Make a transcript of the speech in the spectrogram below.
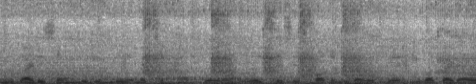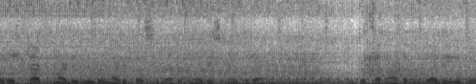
ನೀವು ಗಾಡಿ ಸೌಂಡ್ ಬಂದು ಎಲ್ಲ ಚೆಕ್ ಮಾಡ್ಕೊಳ್ಳಿ ವೈಟ್ ಸಿ ಸ್ಪಾಟಲ್ಲಿ ಇದಾಗುತ್ತೆ ಇವಾಗ ಗಾಡಿ ಅವರು ಸ್ಟಾರ್ಟ್ ಮಾಡಿ ವೀಡಿಯೋ ಮಾಡಿ ಕಳಿಸಿದ್ದಾರೆ ನೋಡಿ ಸ್ನೇಹಿತರೆ. ಇದು ಕರ್ನಾಟಕ ಗಾಡಿ ಇದು.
